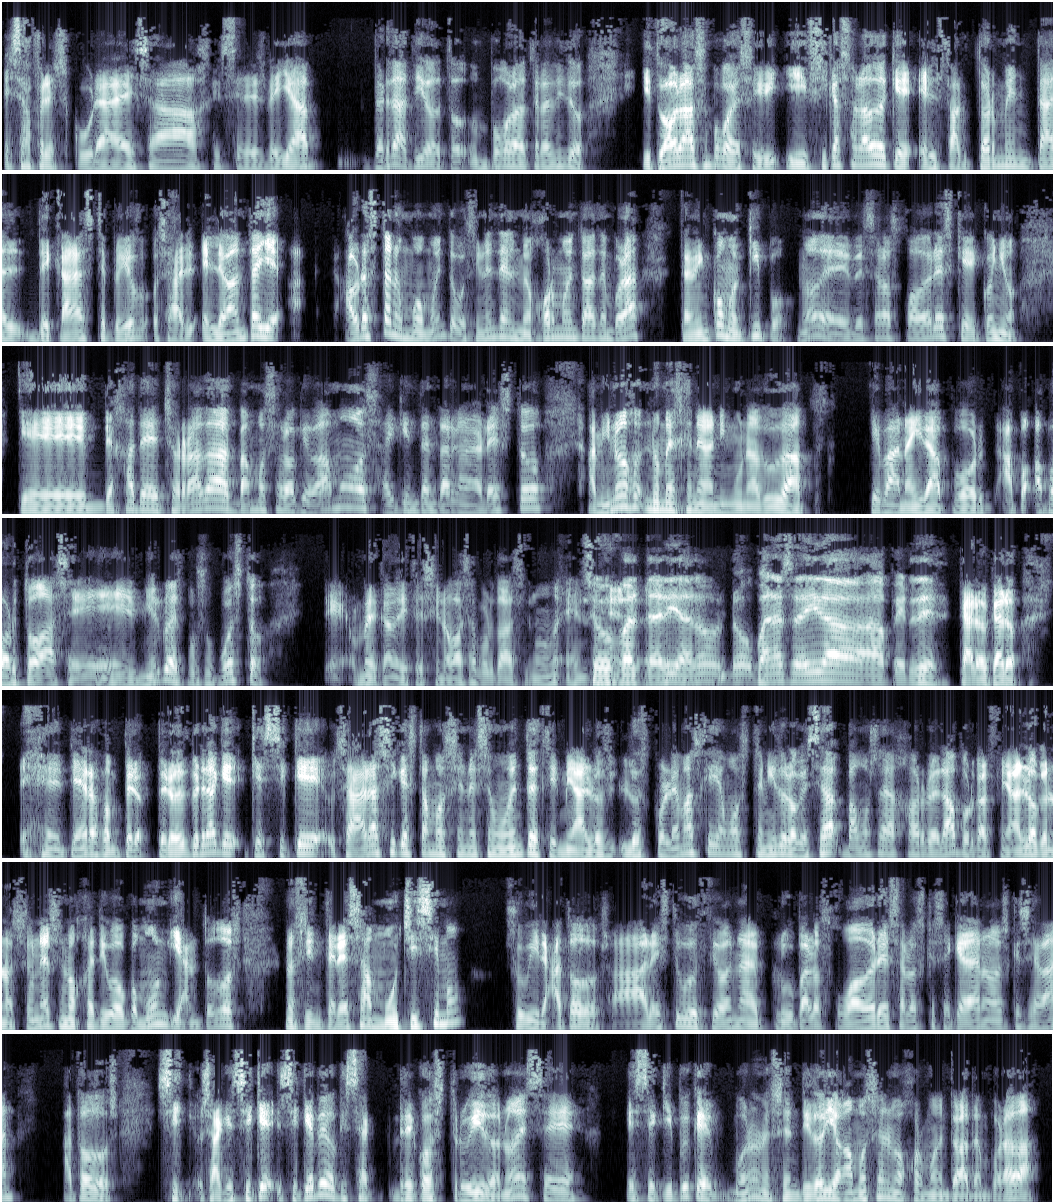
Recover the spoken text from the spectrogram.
esa frescura, esa, se les veía, verdad, tío, un poco lo ha transmitido. Y tú hablabas un poco de eso, y, sí que has hablado de que el factor mental de cara a este playoff, o sea, el, Levante ahora está en un buen momento, posiblemente en el mejor momento de la temporada, también como equipo, ¿no? De ver a los jugadores que, coño, que déjate de chorradas, vamos a lo que vamos, hay que intentar ganar esto. A mí no, no me genera ninguna duda que van a ir a por, a, a por todas eh, el miércoles, por supuesto. Eh, hombre, claro, dices, si no vas a por todas en, Eso en- faltaría, ¿no? No, van a salir a, a perder. Claro, claro, eh, tienes razón, pero, pero es verdad que, que sí que, o sea, ahora sí que estamos en ese momento de decir, mira, los, los problemas que hayamos tenido, lo que sea, vamos a dejarlo de lado porque al final lo que nos une es un objetivo común y a todos nos interesa muchísimo subir a todos, a la distribución, al club, a los jugadores, a los que se quedan, a los que se van, a todos. Sí, o sea, que sí que, sí que veo que se ha reconstruido, ¿no? Ese, ese equipo y que, bueno, en ese sentido llegamos en el mejor momento de la temporada.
